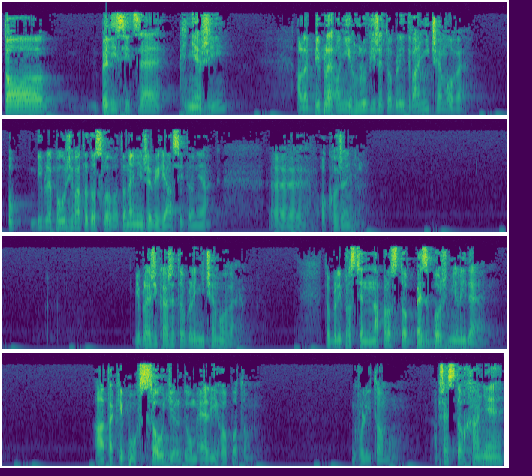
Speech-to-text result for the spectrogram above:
To byli sice kněží, ale Bible o nich mluví, že to byli dva ničemové. Bible používá toto slovo, to není, že bych já si to nějak okořenil. Bible říká, že to byly ničemové. To byli prostě naprosto bezbožní lidé. A taky Bůh soudil dům Elího potom. Kvůli tomu. A přesto Chaně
